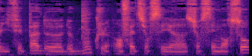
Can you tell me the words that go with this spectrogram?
il fait pas de, de, boucle en fait sur ses sur ses morceaux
